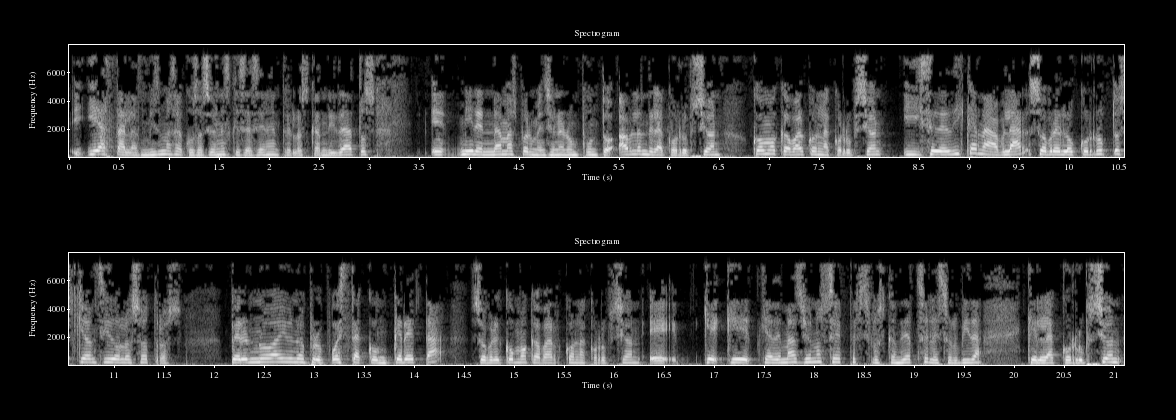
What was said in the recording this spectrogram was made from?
y, y hasta las mismas acusaciones que se hacen entre los candidatos. miren, nada más por mencionar un punto, hablan de la corrupción, cómo acabar con la corrupción, y se dedican a hablar sobre lo corruptos que han sido los otros pero no hay una propuesta concreta sobre cómo acabar con la corrupción. Eh, que, que, que, además, yo no sé, pero si los candidatos se les olvida que la corrupción,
